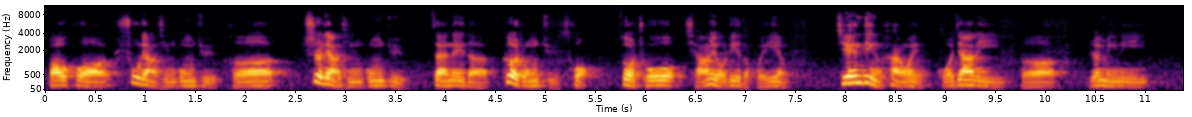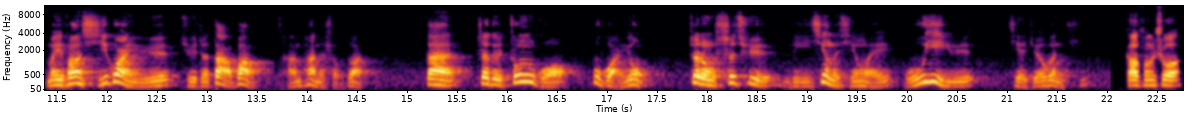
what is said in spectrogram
包括数量型工具和质量型工具在内的各种举措，做出强有力的回应，坚定捍卫国家利益和人民利益。美方习惯于举着大棒谈判的手段，但这对中国不管用。这种失去理性的行为无异于解决问题。高峰说，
